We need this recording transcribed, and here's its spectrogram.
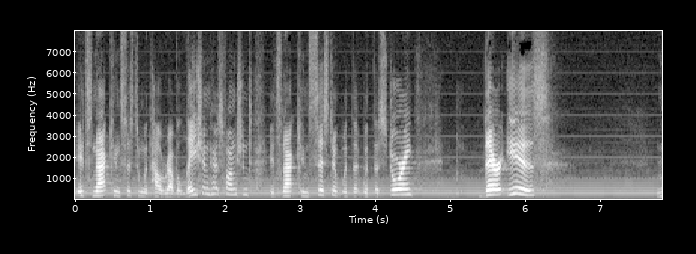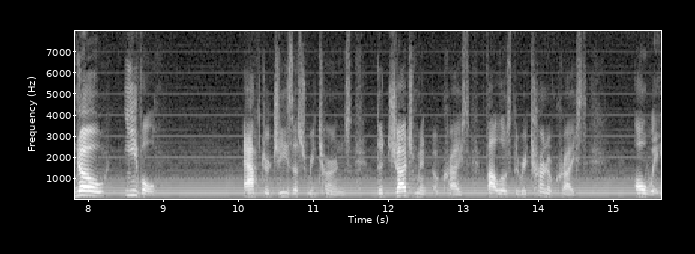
It's not consistent with how Revelation has functioned. It's not consistent with the, with the story there is no evil after Jesus returns. The judgment of Christ follows the return of Christ always.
